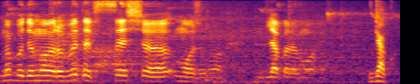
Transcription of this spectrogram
Ми будемо робити все, що можемо для перемоги. Дякую.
